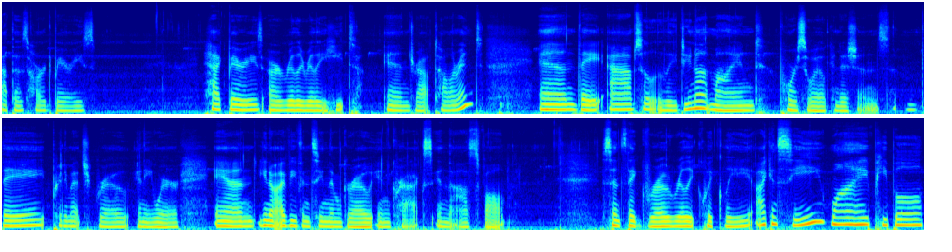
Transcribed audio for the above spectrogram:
at those hard berries. Hackberries are really, really heat and drought tolerant, and they absolutely do not mind poor soil conditions. They pretty much grow anywhere. And, you know, I've even seen them grow in cracks in the asphalt. Since they grow really quickly, I can see why people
